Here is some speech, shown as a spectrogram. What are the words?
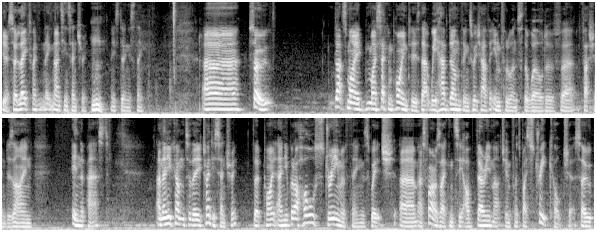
you know, so late, 20, late 19th century. Mm. He's doing his thing. Uh, so that's my my second point is that we have done things which have influenced the world of uh, fashion design in the past, and then you come to the 20th century, third point, and you've got a whole stream of things which, um, as far as I can see, are very much influenced by street culture. So,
